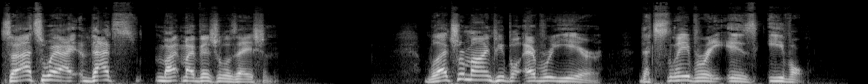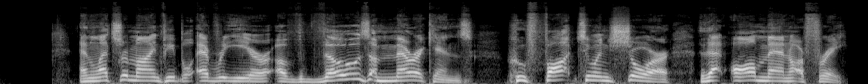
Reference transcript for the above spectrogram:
So that's the way I that's my, my visualization. Let's remind people every year that slavery is evil. And let's remind people every year of those Americans who fought to ensure that all men are free.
